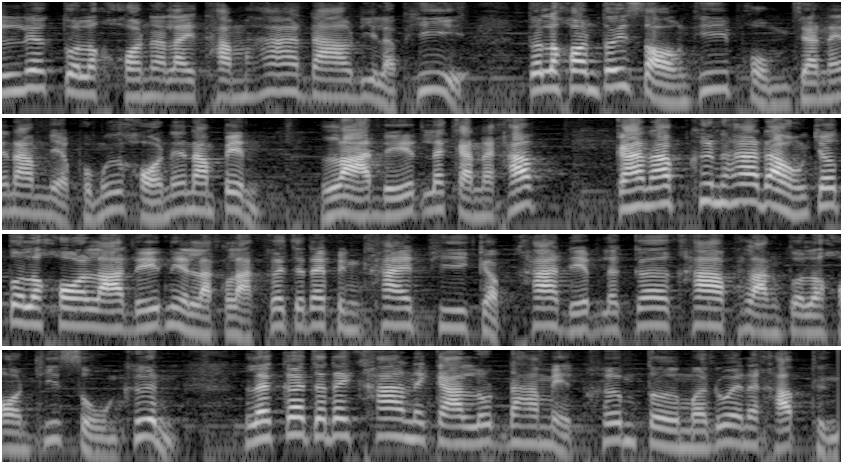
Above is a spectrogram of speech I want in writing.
นเลือกตัวละครอะไรทำ5ดาวดีล่ะพี่ ตัวละครตัวที่สองที่ผมจะแนะนำเนี่ยผมก็ขอแนะนำเป็นลาเดสแล้วกันนะครับ การอัพขึ้น 5 ดาวของเจ้าตัวละครลาเดสเนี่ยหลักๆ ก็จะได้เป็นค่าพีกับค่าเดฟแล้วก็ค่าพลังตัวละครที่สูงขึ้น แล้วก็จะได้ค่าในการลดดาเมจเพิ่มเติมมาด้วยนะครับถึง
